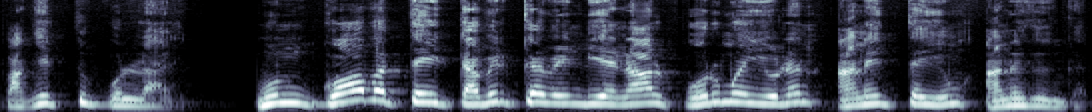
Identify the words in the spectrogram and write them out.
பகைத்துக் கொள்ளாது. முன் கோபத்தை தவிர்க்க வேண்டிய நாள் பொறுமையுடன் அனைத்தையும் அணுகுங்கள்.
